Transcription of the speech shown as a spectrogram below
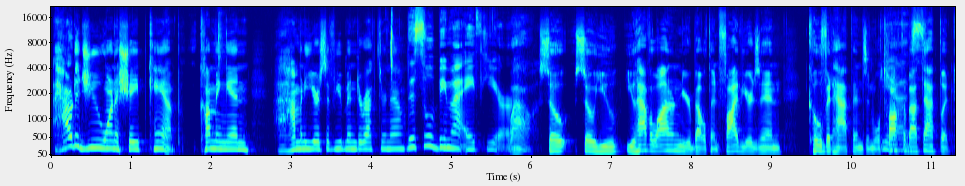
how did you want to shape camp? Coming in, how many years have you been director now? This will be my eighth year. Wow. So so you you have a lot under your belt, and five years in, COVID happens, and we'll talk yes. about that. But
